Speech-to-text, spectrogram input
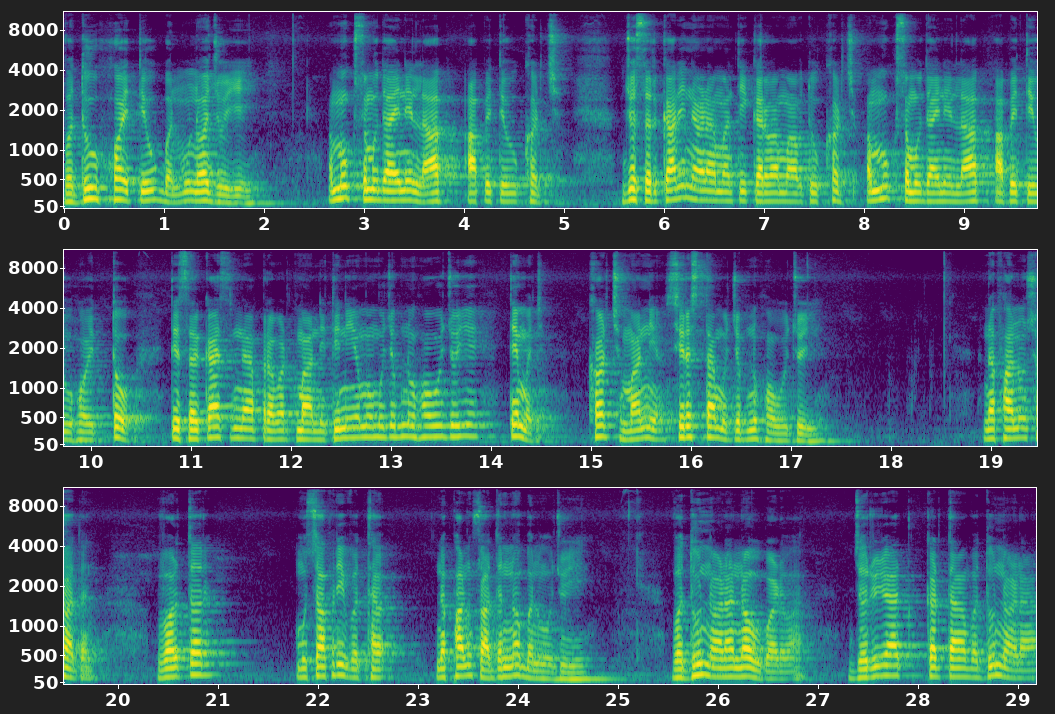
વધુ હોય તેવું બનવું ન જોઈએ. અમુક સમુદાયને લાભ આપે તેવું ખર્ચ. જો સરકારી નાણાંમાંથી કરવામાં આવતું ખર્ચ અમુક સમુદાયને લાભ આપે તેવું હોય તો તે સરકારશ્રીના પ્રવર્તમાન નીતિ નિયમો મુજબનું હોવું જોઈએ તેમજ ખર્ચ માન્ય શિરસ્તા મુજબનું હોવું જોઈએ. નફાનું સાધન. વળતર મુસાફરી વથા નફાનું સાધન ન બનવું જોઈએ. વધુ નાણાં ન ઉપાડવા. જરૂરિયાત કરતાં વધુ નાણાં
